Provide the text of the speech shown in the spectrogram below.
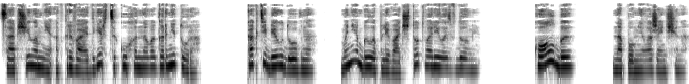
сообщила мне, открывая дверцы кухонного гарнитура. Как тебе удобно. Мне было плевать, что творилось в доме. Колбы, напомнила женщина.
